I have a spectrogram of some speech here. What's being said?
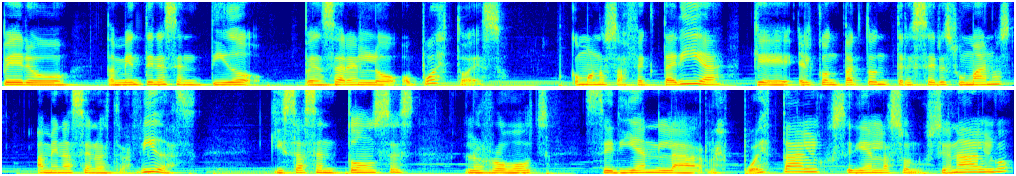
pero también tiene sentido pensar en lo opuesto a eso. ¿Cómo nos afectaría que el contacto entre seres humanos amenace nuestras vidas? Quizás entonces los robots serían la respuesta a algo, serían la solución a algo.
